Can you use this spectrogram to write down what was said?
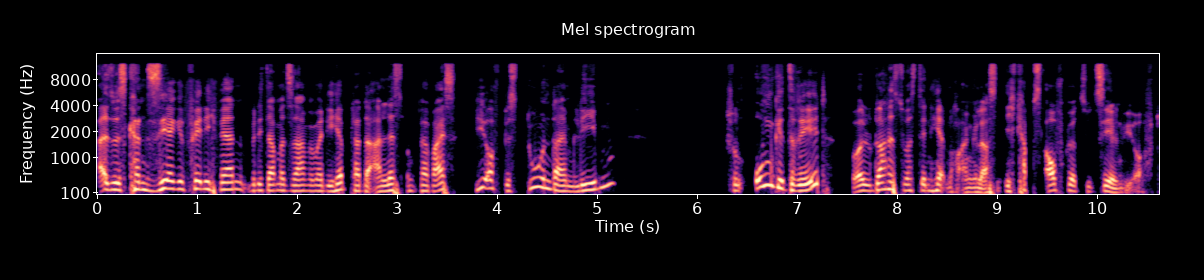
also es kann sehr gefährlich werden, würde ich damit sagen, wenn man die Herdplatte anlässt. Und wer weiß, wie oft bist du in deinem Leben schon umgedreht, weil du dachtest, du hast den Herd noch angelassen. Ich habe es aufgehört zu zählen, wie oft.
